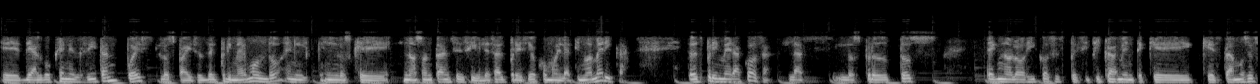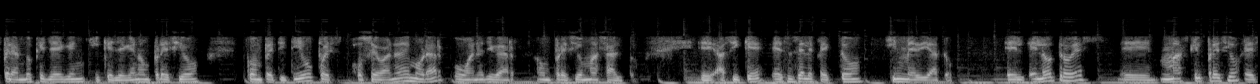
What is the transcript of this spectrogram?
eh, de algo que necesitan, pues los países del primer mundo en, los que no son tan sensibles al precio como en Latinoamérica. Entonces, primera cosa, las, los productos tecnológicos específicamente que, que, estamos esperando que lleguen y que lleguen a un precio competitivo, pues o se van a demorar o van a llegar a un precio más alto. Eh, así que ese es el efecto inmediato. El, el otro es, eh, más que el precio, es,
